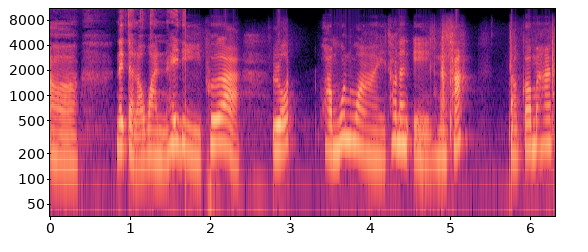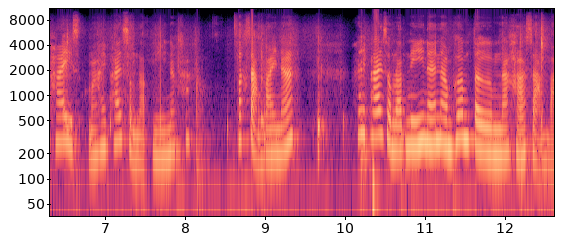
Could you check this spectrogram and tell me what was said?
อในแต่ละวันให้ดีเพื่อลดความวุ่นวายเท่านั้นเองนะคะ แล้วก็มาให้ไพ่มาให้ไพ่สำหรับนี้นะคะ สักสามใบนะ ให้ไพ่สำหรับนี้แนะนำเพิ่มเติมนะคะสามใบ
